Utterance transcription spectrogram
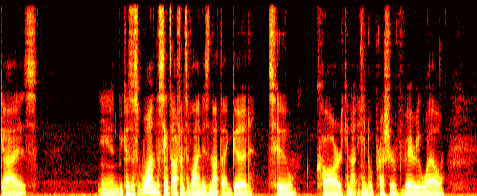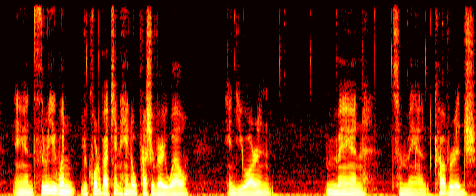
guys. And because one, the Saints offensive line is not that good. Two, Carr cannot handle pressure very well. And three, when your quarterback can't handle pressure very well and you are in man to man coverage,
